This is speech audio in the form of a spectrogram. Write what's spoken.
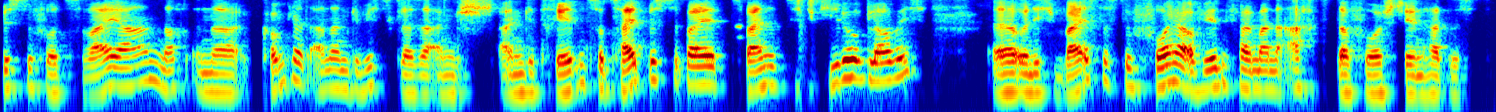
bist du vor zwei Jahren noch in einer komplett anderen Gewichtsklasse angetreten. Zurzeit bist du bei 72 Kilo, glaube ich. Äh, und ich weiß, dass du vorher auf jeden Fall mal eine 8 davor stehen hattest.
